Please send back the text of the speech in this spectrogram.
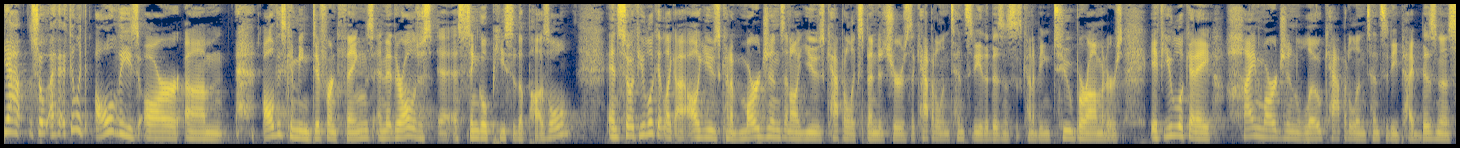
yeah, so I feel like all these are, um, all these can mean different things, and they're all just a single piece of the puzzle. And so if you look at like, I'll use kind of margins and I'll use capital expenditures, the capital intensity of the business is kind of being two barometers. If you look at a high margin, low capital intensity type business,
